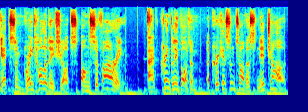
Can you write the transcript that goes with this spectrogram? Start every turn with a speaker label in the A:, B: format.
A: Get some great holiday shots on safari at Crinkly Bottom at Cricket and Thomas near Chard.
